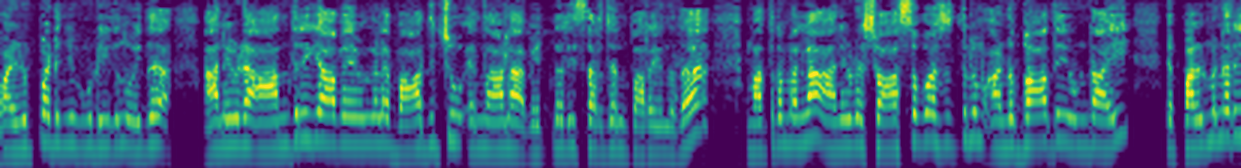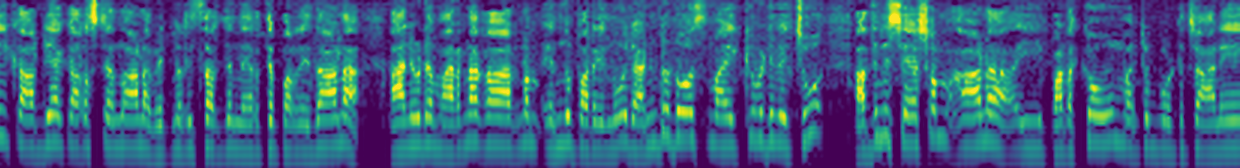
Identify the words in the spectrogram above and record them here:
പഴുപ്പടിഞ്ഞു കൂടിയിരുന്നു. ഇത് ആനയുടെ ആന്തരിക അവയവങ്ങളെ ബാധിച്ചു എന്നാണ് വെറ്റിനറി സർജൻ പറയുന്നത്. മാത്രമല്ല ആനയുടെ ശ്വാസകോശത്തിലും അണുബാധയുണ്ടായി. പൾമനറി കാർഡിയാക് അറസ്റ്റ് എന്നാണ് വെറ്റിനറി സർജൻ നേരത്തെ പറഞ്ഞത്. ഇതാണ് ആനയുടെ മരണകാരണം എന്ന് പറയുന്നു. രണ്ട് ഡോസ് മയക്കുവെടി വെച്ചു. അതിനുശേഷം ആണ് ഈ പടക്കവും മറ്റും പൊട്ടിച്ച് ആനയെ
